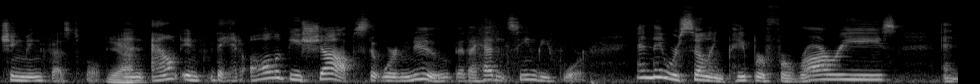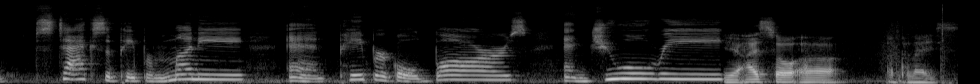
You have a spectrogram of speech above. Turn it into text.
Qingming Festival. Yeah. And out in, they had all of these shops that were new that I hadn't seen before. And they were selling paper Ferraris and stacks of paper money and paper gold bars and jewelry. Yeah, I saw a, a place.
